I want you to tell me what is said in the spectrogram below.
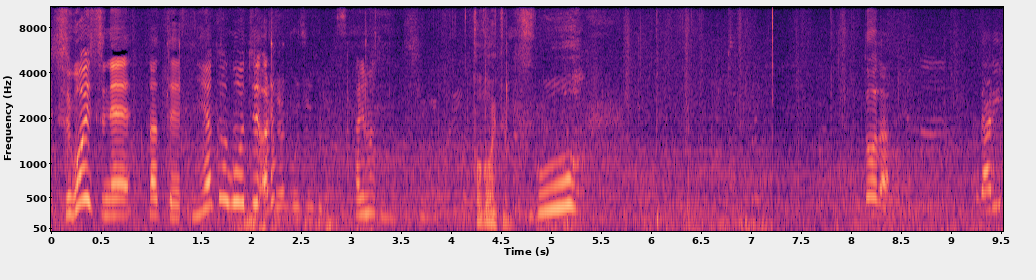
すごいですね。だって250あれ？250ぐらいありますね届いてます。どうだろう。下り？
